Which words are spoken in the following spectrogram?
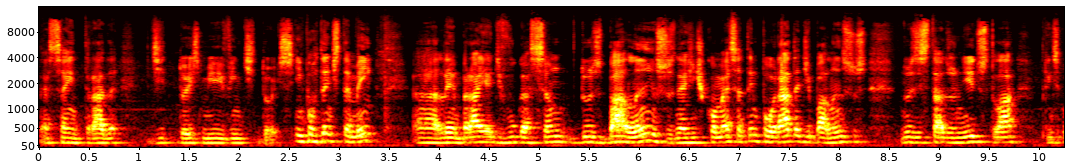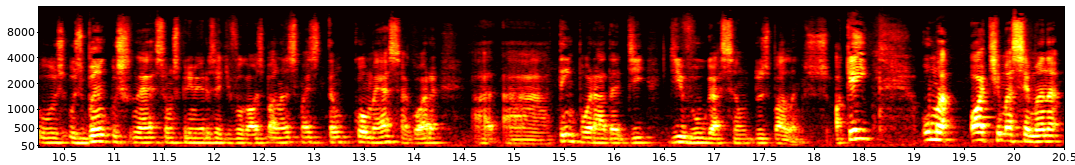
nessa entrada de 2022. Importante também ah, lembrar a divulgação dos balanços, né? A gente começa a temporada de balanços nos Estados Unidos, lá os, os bancos né, são os primeiros a divulgar os balanços, mas então começa agora a a, temporada de divulgação dos balanços, ok? Uma ótima semana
